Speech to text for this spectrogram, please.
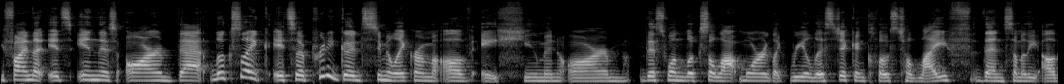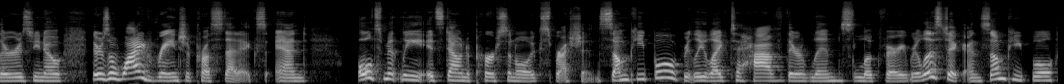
You find that it's in this arm that looks like it's a pretty good simulacrum of a human arm. This one looks a lot more like realistic and close to life than some of the others. You know, there's a wide range of prosthetics, and ultimately it's down to personal expression. Some people really like to have their limbs look very realistic, and some people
